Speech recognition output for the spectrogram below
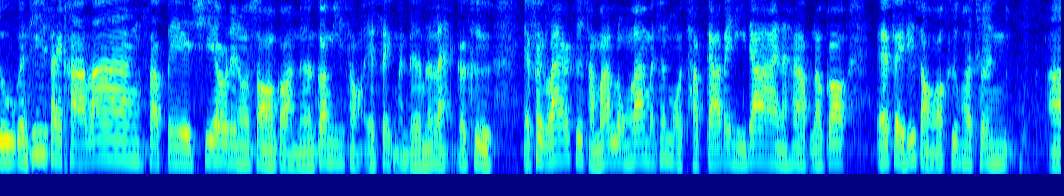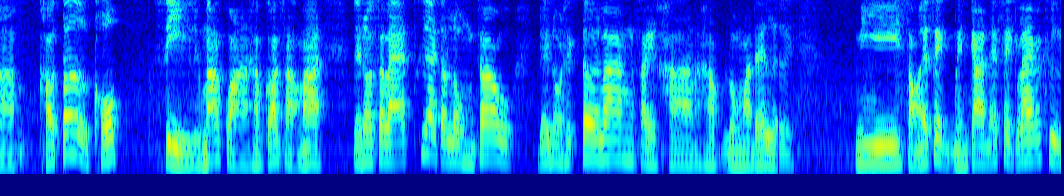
ดูกันที่ไซคาล่างสเปเชียลไดโนเสาร์ก่อนเนื้อก็มี2เอฟเฟกเหมือนเดิมนั่นแหละ ก็คือเอฟเฟกแรกก็คือสามารถลงล่างเมทัลโหมดทับการ์ดไปนี้ได้นะครับ แล้วก็เอฟเฟกที่ 2 ก็คือพอเทิร์นอ่าเคาน์เตอร์ครบ 4 หรือมากกว่านะครับ ก็สามารถไดโนสแลดเพื่อจะลงเจ้าไดโนเทคเตอร์ล่างไซคานะครับ ลงมาได้เลย มี2เอฟเฟกเหมือนกันเอฟเฟกแรกก็คือ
